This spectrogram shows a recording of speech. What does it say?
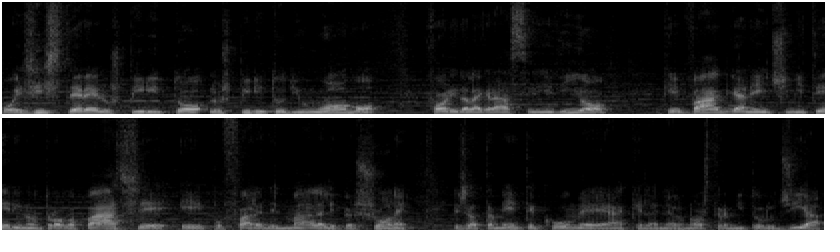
può esistere lo spirito, lo spirito di un uomo fuori dalla grazia di Dio che vaga nei cimiteri, non trova pace e può fare del male alle persone, esattamente come anche nella nostra mitologia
